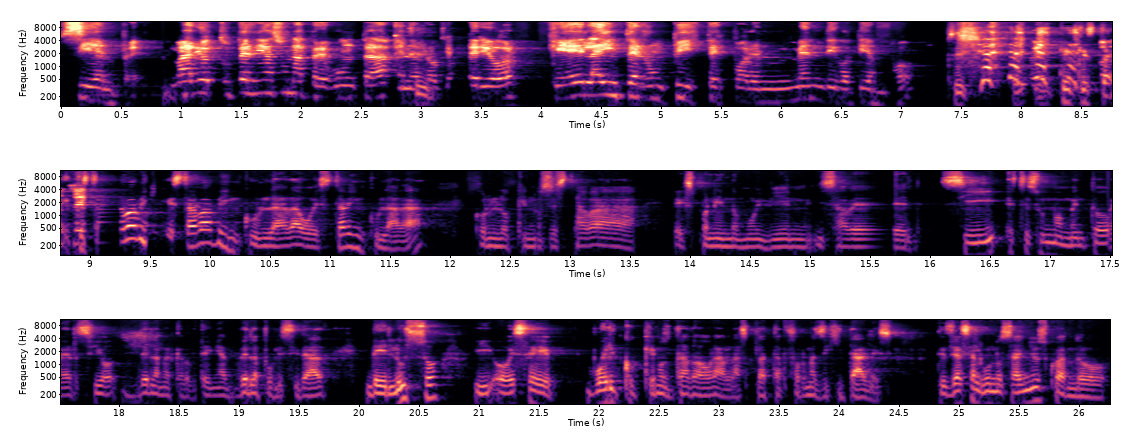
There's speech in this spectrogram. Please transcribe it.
siempre. Mario, tú tenías una pregunta en el bloque anterior que la interrumpiste por el mendigo tiempo. Sí, que, estaba, vinculada o está vinculada con lo que nos estaba exponiendo muy bien Isabel. Sí, este es un momento comercio de la mercadotecnia, de la publicidad, del uso y, o ese vuelco que hemos dado ahora a las plataformas digitales. Desde hace algunos años, cuando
